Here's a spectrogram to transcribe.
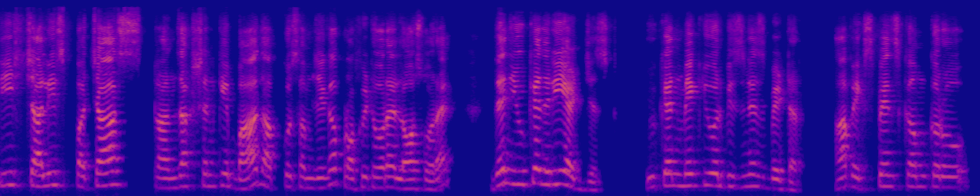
तीस, चालीस, पचास ट्रांजैक्शन के बाद आपको समझेगा प्रॉफिट हो रहा है लॉस हो रहा है। Then you can readjust you can make your business better आप एक्सपेंस कम करो,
